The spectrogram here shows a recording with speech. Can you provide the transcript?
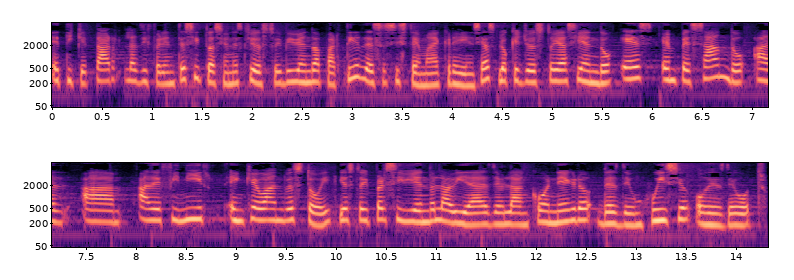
etiquetar las diferentes situaciones que yo estoy viviendo a partir de ese sistema de creencias, lo que yo estoy haciendo es empezando a, a, definir en qué bando estoy y estoy percibiendo la vida desde blanco o negro, desde un juicio o desde otro.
